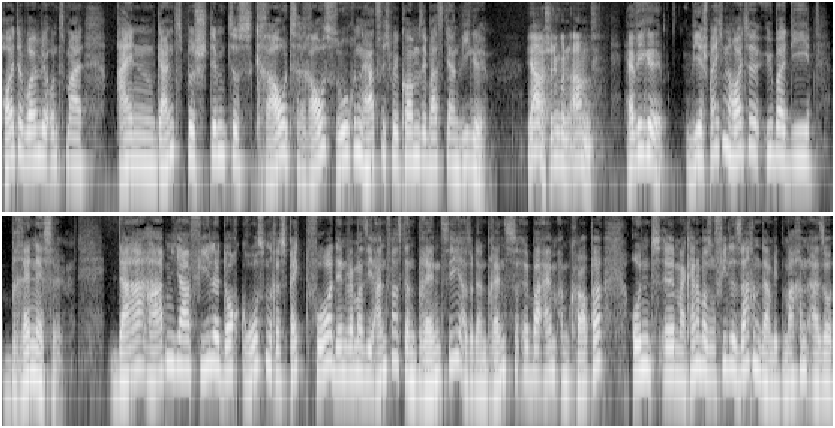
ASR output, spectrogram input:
heute wollen wir uns mal ein ganz bestimmtes Kraut raussuchen. Herzlich willkommen, Sebastian Wiegel. Ja, schönen guten Abend. Herr Wiegel, wir sprechen heute über die Brennnessel. Da haben ja viele doch großen Respekt vor, denn wenn man sie anfasst, dann brennt sie, also dann brennt es äh, bei einem am Körper. Und äh, man kann aber so viele Sachen damit machen, also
